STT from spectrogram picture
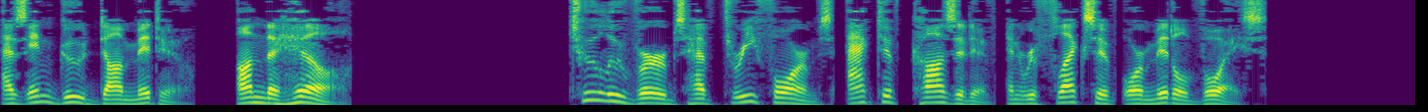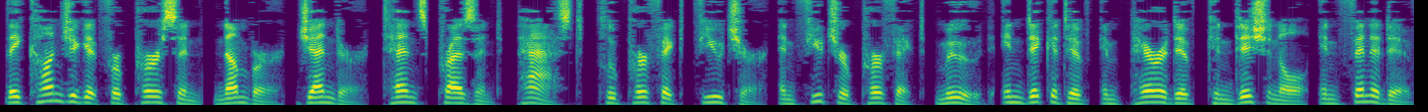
as in gud da mitu on the hill. Tulu verbs have three forms, active, causative, and reflexive or middle voice. They conjugate for person, number, gender, tense present, past, pluperfect, future, and future perfect, mood indicative, imperative, conditional, infinitive,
